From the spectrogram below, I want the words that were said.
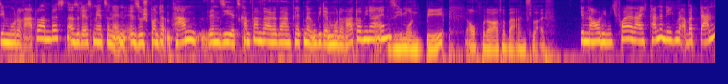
den Moderator am besten. Also der ist mir jetzt in, äh, so spontan, wenn Sie jetzt Kampfansage sagen, fällt mir irgendwie der Moderator wieder ein. Simon Beek, auch Moderator bei 1 Live. Genau, den ich vorher gar nicht kannte, nicht mehr, aber dann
